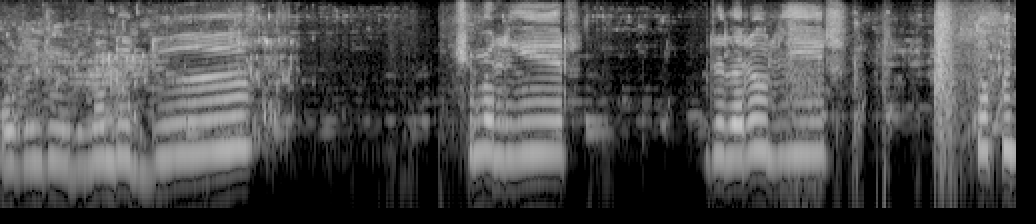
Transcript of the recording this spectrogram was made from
Az önce ölümden döndü. Kim ölür? Birileri ölür. Dokun.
